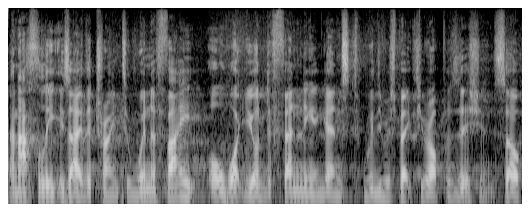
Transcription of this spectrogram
an athlete is either trying to win a fight or what you're defending against with respect to your opposition. So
